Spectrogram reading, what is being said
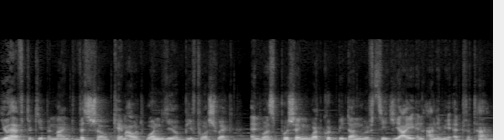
You have to keep in mind this show came out one year before Shrek and was pushing what could be done with CGI in anime at the time.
